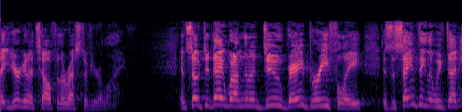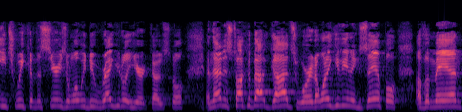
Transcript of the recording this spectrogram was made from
that you're going to tell for the rest of your life. And so today, what I'm going to do very briefly is the same thing that we've done each week of the series and what we do regularly here at Coastal, and that is talk about God's Word. I want to give you an example of a man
